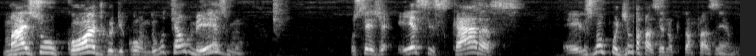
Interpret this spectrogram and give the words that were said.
Mas o código de conduta é o mesmo. Ou seja, esses caras, eh, eles não podiam estar fazendo o que estão fazendo.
